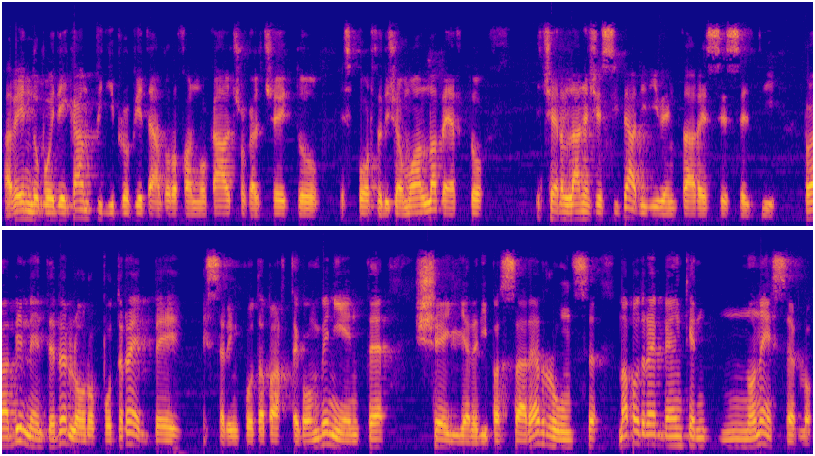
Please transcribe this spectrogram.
Avendo poi dei campi di proprietà, loro fanno calcio, calcetto e sport diciamo all'aperto, c'era la necessità di diventare SSD. Probabilmente per loro potrebbe essere in quota parte conveniente scegliere di passare a runes, ma potrebbe anche non esserlo.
